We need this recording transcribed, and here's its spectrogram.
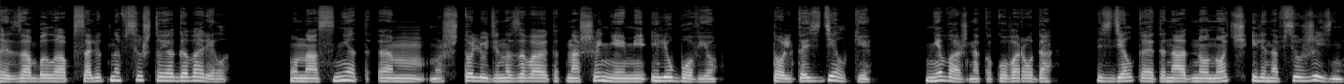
Ты забыла абсолютно все, что я говорил. У нас нет, эм, что люди называют отношениями и любовью. Только сделки. Неважно, какого рода. Сделка — это на одну ночь или на всю жизнь.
